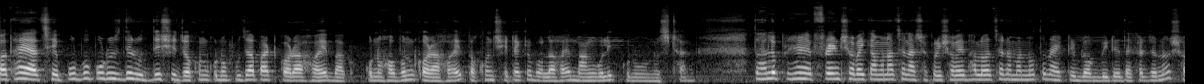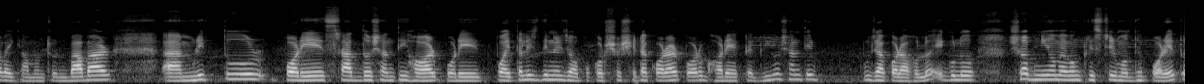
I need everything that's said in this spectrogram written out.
কথায় আছে, পূর্বপুরুষদের উদ্দেশ্যে যখন কোনো পূজা পাঠ করা হয় বা কোনো হবন করা হয়, তখন সেটাকে বলা হয় মাঙ্গলিক কোনো অনুষ্ঠান। তো হ্যালো ফ্রেন্ড সবাই কেমন আছেন? আশা করি সবাই ভালো আছেন। আমার নতুন একটি ব্লগ ভিডিও দেখার জন্য সবাইকে আমন্ত্রণ। বাবার মৃত্যুর পরে শ্রাদ্ধ শান্তি হওয়ার পরে পঁয়তাল্লিশ দিনের যে অপকর্ষ, সেটা করার পর ঘরে একটা গৃহশান্তির পূজা করা হলো। এগুলো সব নিয়ম এবং কৃষ্টির মধ্যে পড়ে। তো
